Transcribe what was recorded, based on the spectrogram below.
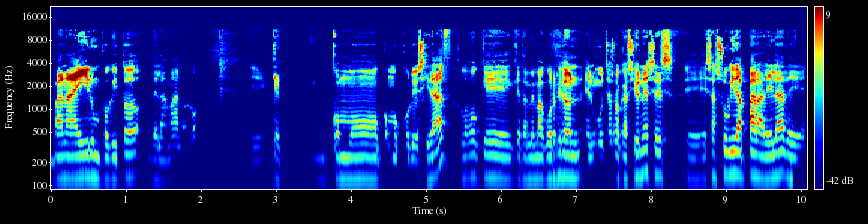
van a ir un poquito de la mano, ¿no? que como, como, curiosidad, algo que, también me ha ocurrido en, muchas ocasiones es eh, esa subida paralela de,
